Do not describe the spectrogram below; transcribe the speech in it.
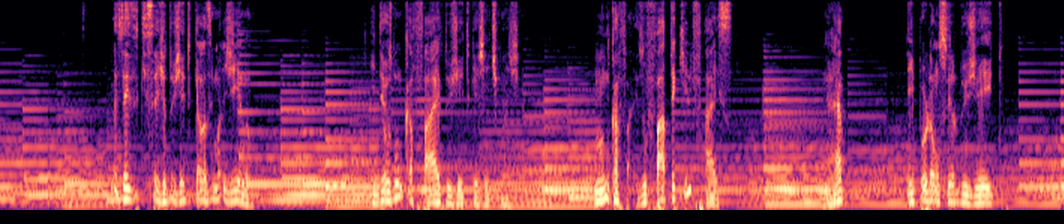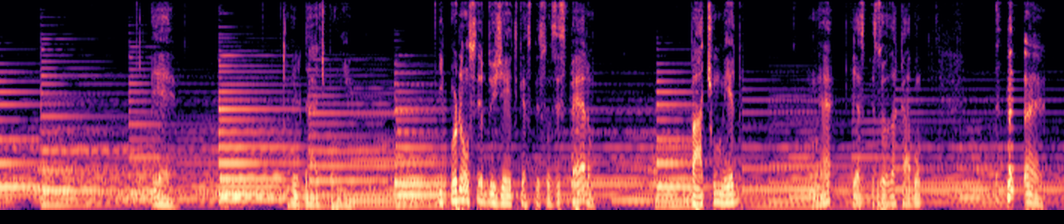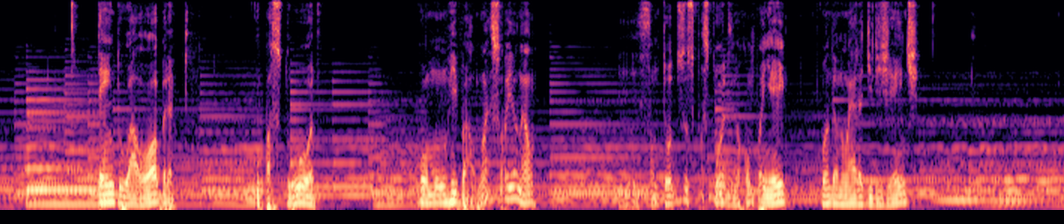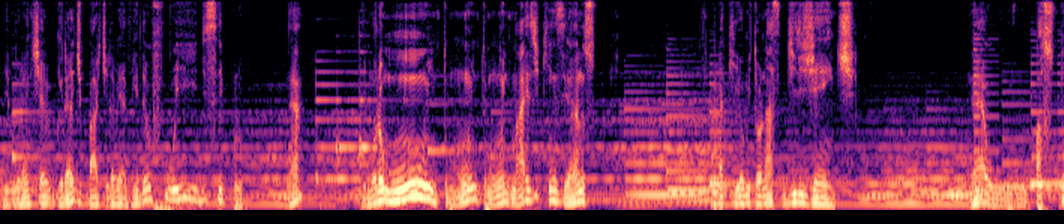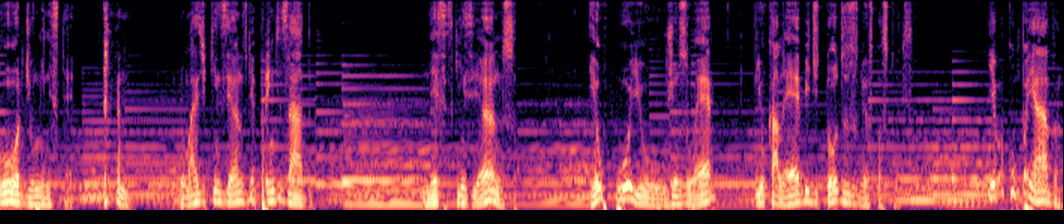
Mas desde que seja do jeito que elas imaginam. E Deus nunca faz do jeito que a gente imagina. Nunca faz. O fato é que Ele faz. Né? E por não ser do jeito. É. Verdade, Paulinho. E por não ser do jeito que as pessoas esperam, bate um medo, né? E as pessoas acabam é, tendo a obra, o pastor, como um rival. Não é só eu, não. E são todos os pastores. Eu acompanhei quando eu não era dirigente. E durante a grande parte da minha vida eu fui discípulo, né? Demorou muito, muito, muito, mais de 15 anos para que eu me tornasse dirigente, né? O, o pastor de um ministério. Demorou mais de 15 anos de aprendizado. Nesses 15 anos, eu fui o Josué e o Caleb de todos os meus pastores. E eu acompanhava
